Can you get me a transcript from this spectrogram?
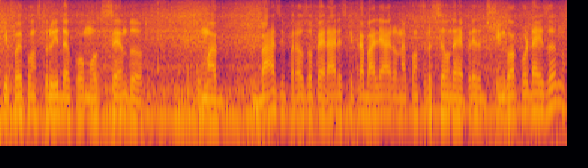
que foi construída como sendo uma base para os operários que trabalharam na construção da represa de Xingó por 10 anos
